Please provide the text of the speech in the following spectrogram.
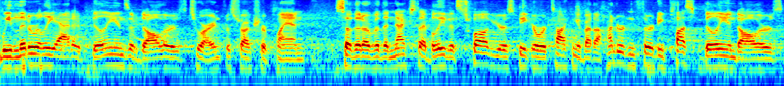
we literally added billions of dollars to our infrastructure plan so that over the next, I believe it's 12 years, Speaker, we're talking about 130 plus billion dollars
